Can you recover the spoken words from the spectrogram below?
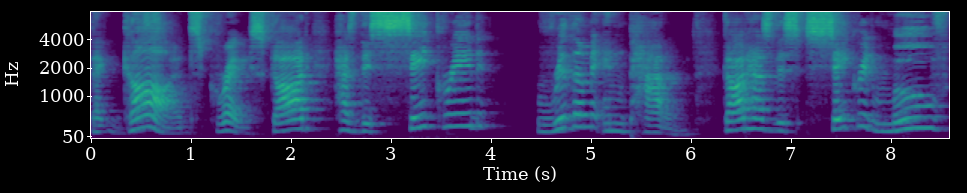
That God's grace, God has this sacred rhythm and pattern. God has this sacred move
